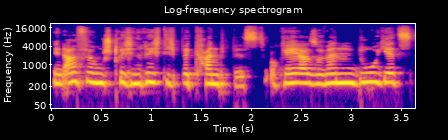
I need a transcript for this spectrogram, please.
in Anführungsstrichen richtig bekannt bist. Okay? Also wenn du jetzt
